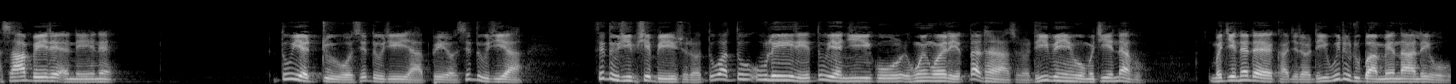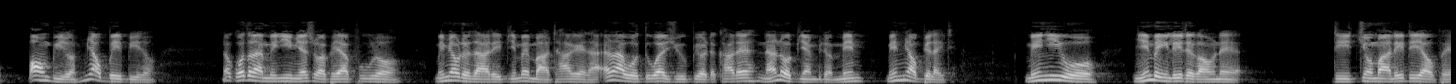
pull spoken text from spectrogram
အစားပေးတဲ့အနေနဲ့ သူ့ရဲ့တူကိုစစ်သူကြီးရာပေးတော့စစ်သူကြီးကစစ်သူကြီးဖြစ်ပြီးဆိုတော့ तू ကသူ့ဦးလေးတွေသူ့ရဲ့ညီကိုဝင်ခွဲတွေတတ်ထားတာဆိုတော့ဒီဘင်ကိုမကျေနပ်ဘူးမကျေနပ်တဲ့အခါကျတော့ဒီဝိတုဒုပမင်းသားလေးကိုပေါင်းပြီးတော့မြှောက်ပေးပြီးတော့နော်ကောသလမင်းကြီးမြတ်စွာဘုရားဖူးတော့မင်းမြောက်တစားတွေပြင်မဲ့မှာထားခဲ့တာအဲ့ဒါကို तू ကယူပြီးတော့တခါတည်းနန်းတော်ပြန်ပြီးတော့မင်းမင်းမြောက်ပစ်လိုက်တယ်မင်းကြီးကိုမြင်းပိန်လေးတကောင်နဲ့ဒီကျွန်မလေးတယောက်ပဲ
